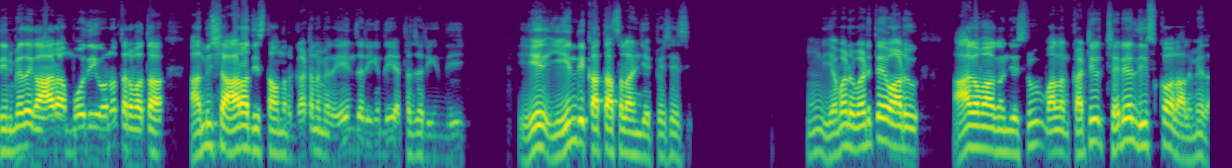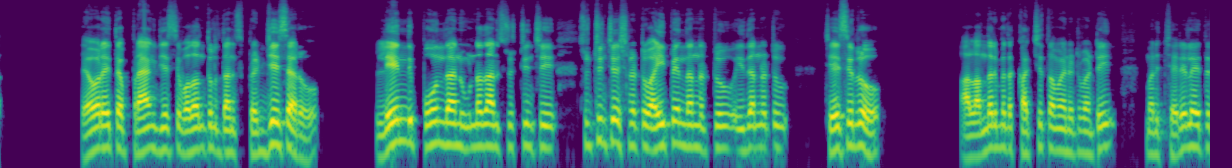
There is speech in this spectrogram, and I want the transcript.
దీని మీద ఆరా మోదీ అనో తర్వాత అమిత్ షా ఆరాధిస్తా ఉన్నారు ఘటన మీద. ఏం జరిగింది? ఎట్లా జరిగింది? ఏ ఏంది కథ అసలు అని చెప్పేసేసి. ఎవడు పడితే వాడు ఆగమాగం చేసి వాళ్ళని కఠిన చర్యలు తీసుకోవాలి వాళ్ళ మీద. ఎవరైతే ప్రాంక్ చేసి వదంతులు దాన్ని స్ప్రెడ్ చేశారో లేనిది పోందాన్ని ఉన్నదాన్ని సృష్టించి సృష్టించేసినట్టు అయిపోయింది అన్నట్టు ఇదన్నట్టు చేసిర్రో వాళ్ళందరి మీద ఖచ్చితమైనటువంటి మరి చర్యలు అయితే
